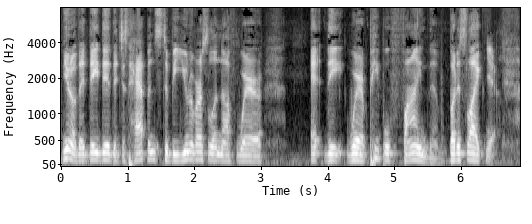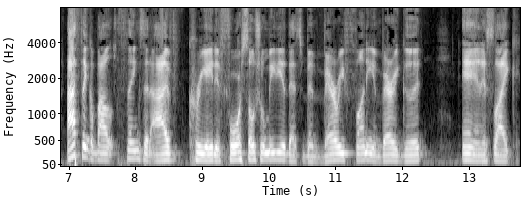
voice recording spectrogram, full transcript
you know that they did that just happens to be universal enough where at the where people find them but it's like Yeah. i think about things that i've created for social media that's been very funny and very good and it's like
